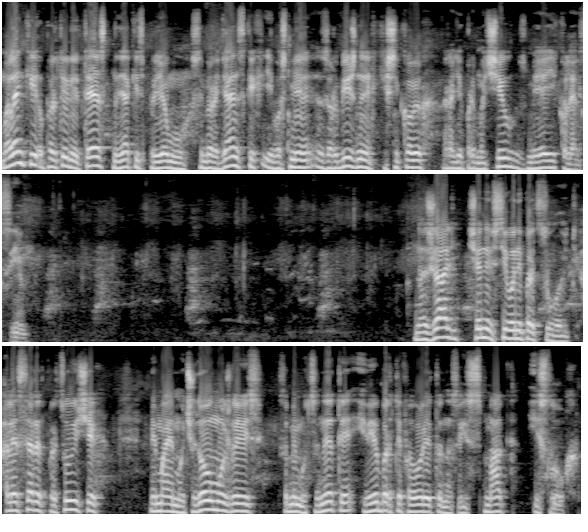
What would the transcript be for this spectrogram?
Маленький оперативний тест на якість прийому семи радянських і восьми зарубіжних кишнікових радіоприймачів з моєї колекції. На жаль, ще не всі вони працюють, але серед працюючих ми маємо чудову можливість самим оцінити і вибрати фаворита на свій смак і слух.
